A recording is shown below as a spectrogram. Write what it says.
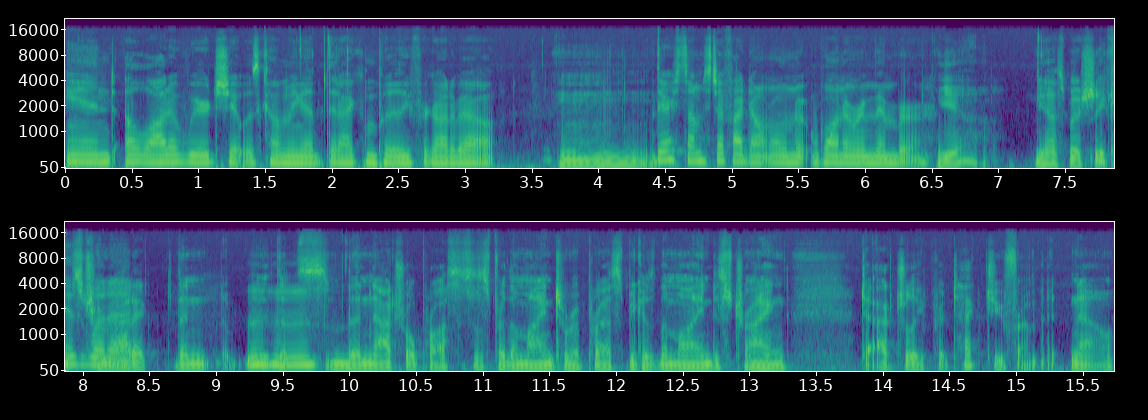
and a lot of weird shit was coming up that I completely forgot about. mm, There's some stuff I don't want to remember. yeah yeah especially because Because what I- traumatic then uh, Mm-hmm. that's the natural processes for the mind to repress because the mind is trying to actually protect you from it now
